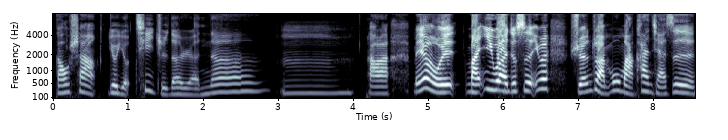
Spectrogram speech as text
高尚又有气质的人呢。嗯，好啦，没有，我也蛮意外，就是因为旋转木马看起来是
